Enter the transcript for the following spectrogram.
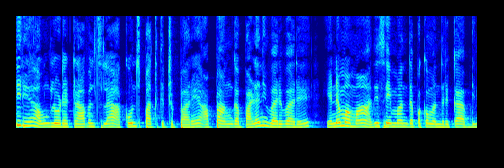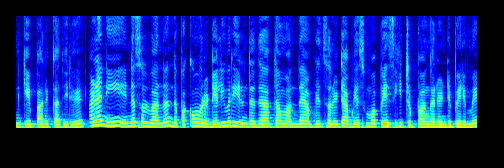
கதிர் அவங்களோட ட்ராவல்ஸில் அக்கௌண்ட்ஸ் பார்த்துக்கிட்டு இருப்பாரு. அப்போ அங்கே பழனி வருவார். என்னம்மாமா அதிசயமா இந்த பக்கம் வந்திருக்க? அப்படின்னு கேட்பாரு கதிர். பழனி என்ன சொல்வாருன்னா இந்த பக்கம் ஒரு டெலிவரி இருந்தது அதான் வந்தேன் அப்படின்னு சொல்லிட்டு அப்படியே சும்மா பேசிக்கிட்டு இருப்பாங்க ரெண்டு பேருமே.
